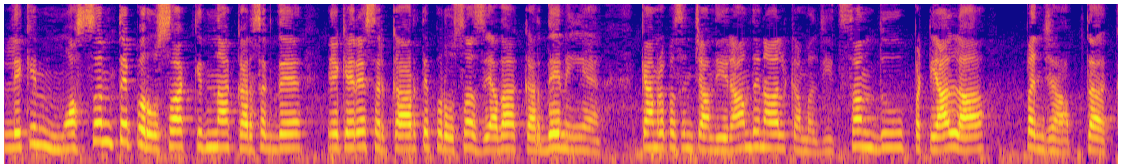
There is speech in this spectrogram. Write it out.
ਲੇਕਿਨ ਮੌਸਮ ਤੇ ਭਰੋਸਾ ਕਿੰਨਾ ਕਰ ਸਕਦੇ ਹੈ? ਇਹ ਕਹਿ ਰਹੇ ਸਰਕਾਰ ਤੇ ਭਰੋਸਾ ਜ਼ਿਆਦਾ ਕਰਦੇ ਨਹੀਂ ਹੈ। ਕੈਮਰਾ ਪਰਸਨ ਚਾਂਦੀ ਰਾਮ ਦੇ ਨਾਲ, ਕਮਲਜੀਤ ਸੰਧੂ, ਪਟਿਆਲਾ, ਪੰਜਾਬ ਤੱਕ।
